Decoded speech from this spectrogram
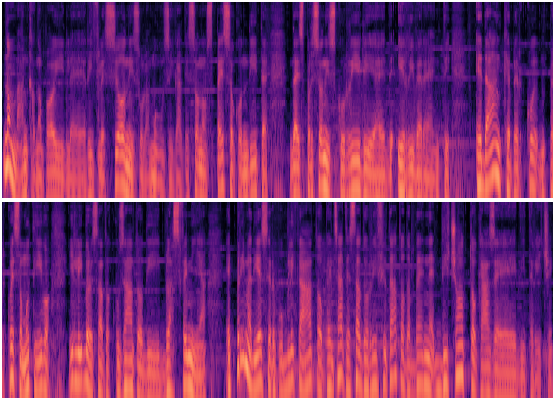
Non mancano poi le riflessioni sulla musica, che sono spesso condite da espressioni scurrili ed irriverenti, ed anche per, per, questo motivo il libro è stato accusato di blasfemia e prima di essere pubblicato, pensate, è stato rifiutato da ben 18 case editrici.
